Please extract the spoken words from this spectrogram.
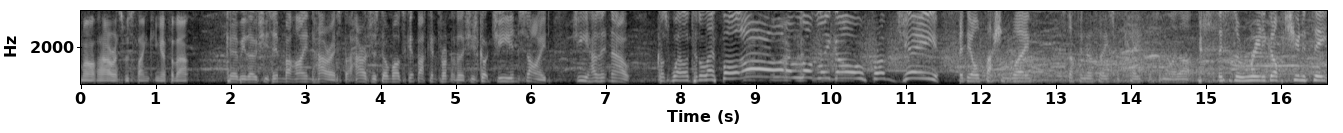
Martha Harris was thanking her for that. Kirby, though, she's in behind Harris, but Harris has done well to get back in front of her. She's got Ji inside. Ji has it now. Coswell to the left foot. Oh, what a lovely goal from Ji! The old-fashioned way, stuffing her face with cake or something like that. This is a really good opportunity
